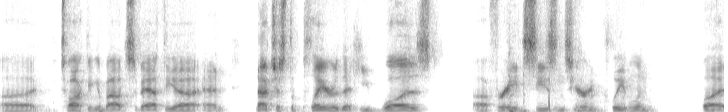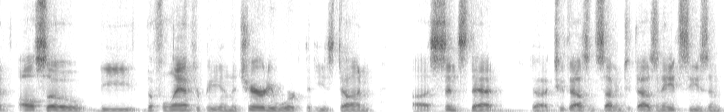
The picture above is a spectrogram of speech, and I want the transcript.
uh, talking about Sabathia and not just the player that he was uh, for eight seasons here in Cleveland, but also the the philanthropy and the charity work that he's done uh, since that uh, 2007 2008 season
